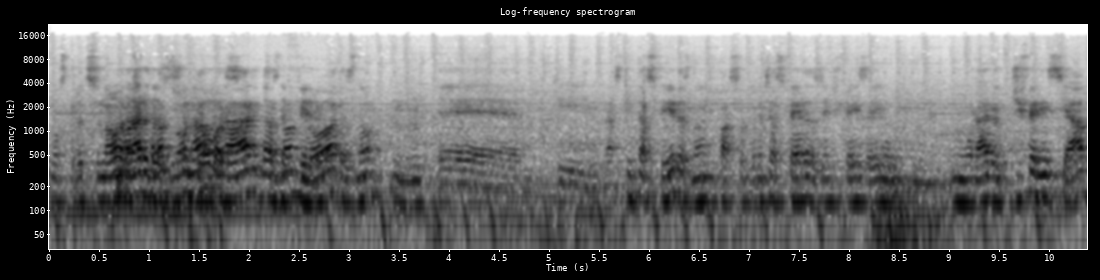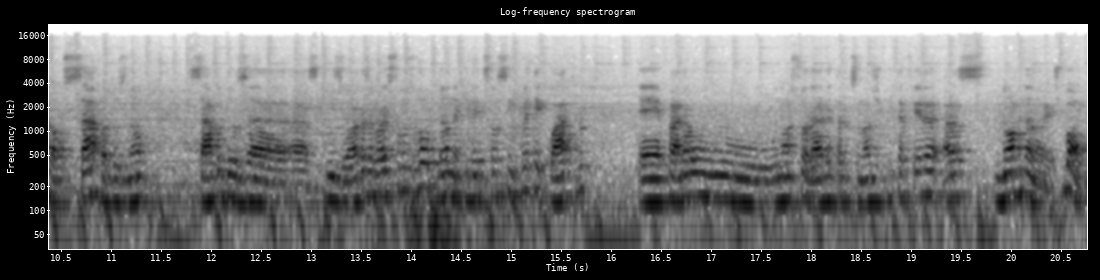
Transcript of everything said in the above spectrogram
nosso tradicional horário das tradicional 9 horas, horário das 9 horas, não? Uhum. É, que nas quintas-feiras, não, a gente passou durante as férias a gente fez aí um, um, um horário diferenciado aos sábados, não? Sábados às 15 horas, agora estamos voltando aqui na edição 54 é, para o, o, nosso horário tradicional de quinta-feira às 9 da noite. Bom,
